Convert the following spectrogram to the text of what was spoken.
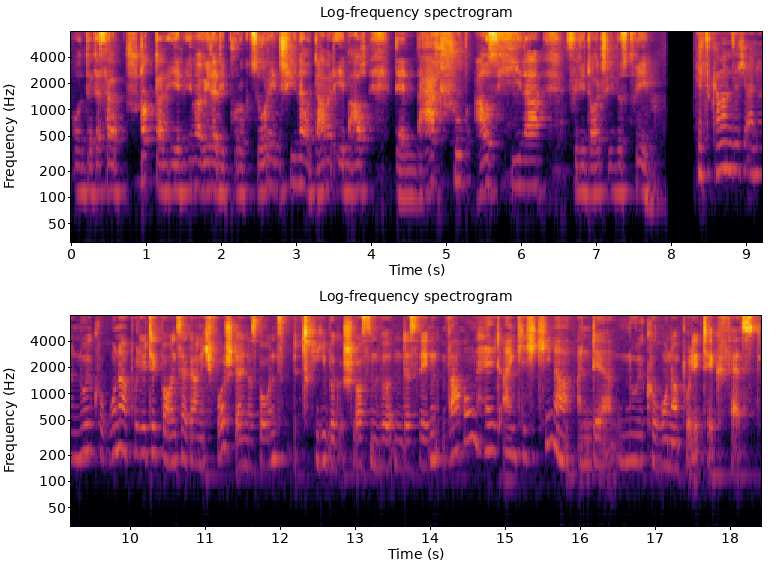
Und deshalb stockt dann eben immer wieder die Produktion in China und damit eben auch der Nachschub aus China für die deutsche Industrie. Jetzt kann man sich eine Null-Corona-Politik bei uns ja gar nicht vorstellen, dass bei uns Betriebe geschlossen würden. Deswegen, warum hält eigentlich China an der Null-Corona-Politik fest?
